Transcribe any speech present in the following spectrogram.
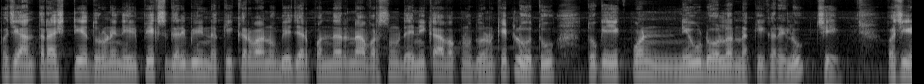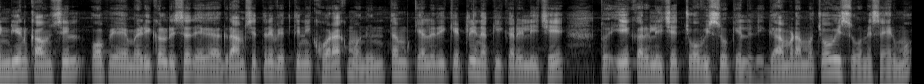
પછી આંતરરાષ્ટ્રીય ધોરણે નિરપેક્ષ ગરીબી નક્કી કરવાનું બે હજાર પંદરના વર્ષનું દૈનિક આવકનું ધોરણ કેટલું હતું? તો કે એક પોઈન્ટ નેવું ડોલર નક્કી કરેલું છે. પછી Indian Council of Medical Research ગ્રામ ક્ષેત્રે વ્યક્તિની ખોરાકમાં ન્યૂનતમ કેલરી કેટલી નક્કી કરેલી છે? તો એ કરેલી છે ચોવીસો કેલરી, ગામડામાં ચોવીસો અને શહેરમાં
